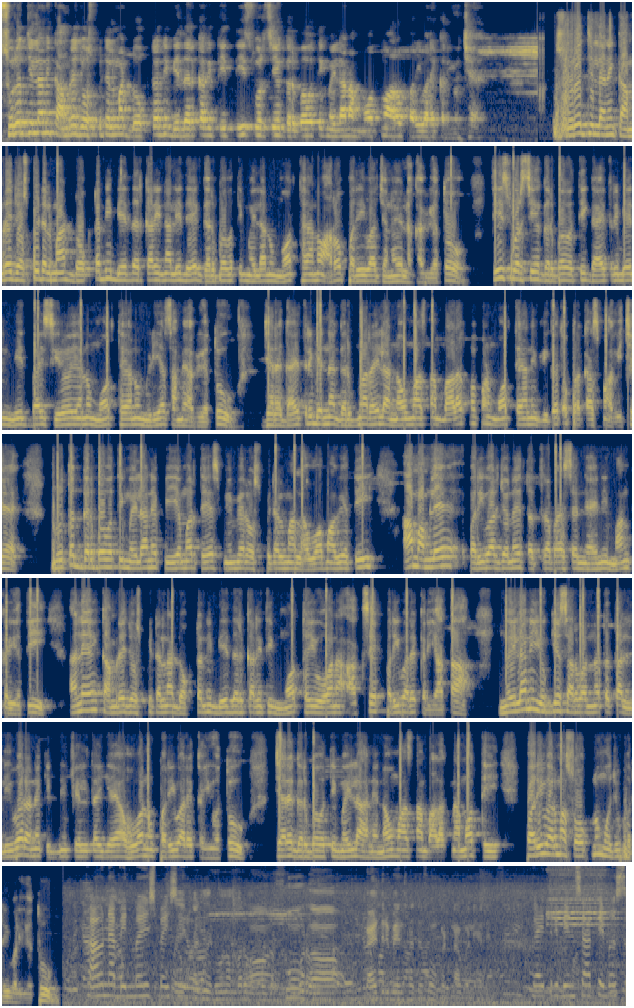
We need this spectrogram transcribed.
સુરત જિલ્લાની કામરેજ હોસ્પિટલમાં ડોક્ટરની બેદરકારીથી ત્રીસ વર્ષીય ગર્ભવતી મહિલાના મોતનો આરોપ પરિવારે કર્યો છે. સુરત જિલ્લાની કામરેજ હોસ્પિટલમાં ડોક્ટરની બેદરકારીના લીધે ગર્ભવતી મહિલાનું મોત થયાનો આરોપ પરિવારજનોએ લગાવ્યો હતો. ત્રીસ વર્ષીય ગર્ભવતી ગાયત્રીબેન મિતભાઈ સિરોયાનું મોત થયાનું મીડિયા સામે આવ્યું હતું. જ્યારે ગાયત્રીબેનના ગર્ભમાં રહેલા નવ માસના બાળકનું પણ મોત થયાની વિગતો પ્રકાશમાં આવી છે. મૃતક ગર્ભવતી મહિલાને પીએમઆર તેસ મિમેર હોસ્પિટલમાં લાવવામાં આવી હતી. આ મામલે પરિવારજોને તંત્ર પાસે ન્યાયની માંગ કરી હતી અને કામરેજ હોસ્પિટલના ડોક્ટરની બેદરકારીથી મોત થયું હોવાના આક્ષેપ પરિવારે કર્યા હતા. મહિલાની યોગ્ય સારવાર ન થતા લીવર અને કિડની ફેલ થઈ ગયા હોવાનું પરિવારે કહ્યું હતું. જ્યારે ગર્ભવતી મહિલા અને નવ માસના બાળકના મોતથી પરિવારમાં શોકનું મોજું ફરી વળ્યું હતું. મહેશભાઈ સિરોયા શું ગાયત્રીબેન સાથે શું ઘટના બની હતી? ગાયત્રીબેન સાથે બસ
